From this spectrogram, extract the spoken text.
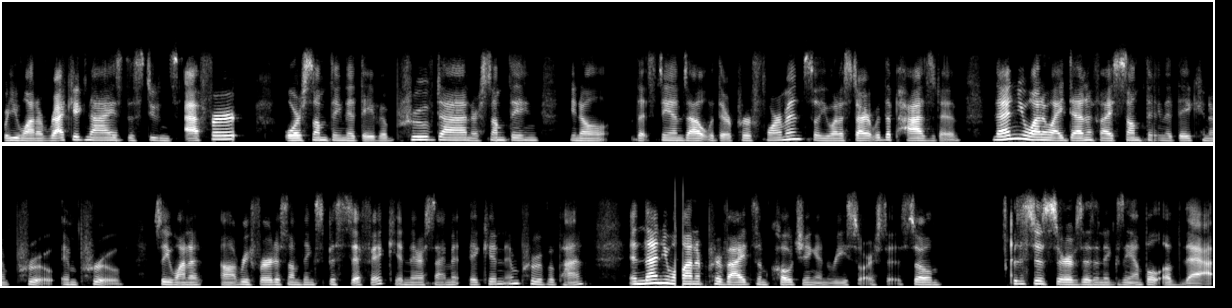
where you want to recognize the student's effort or something that they've improved on or something, you know, that stands out with their performance. So you want to start with the positive. Then you want to identify something that they can improve. improve. So you want to uh, refer to something specific in their assignment they can improve upon. And then you want to provide some coaching and resources. So this just serves as an example of that.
